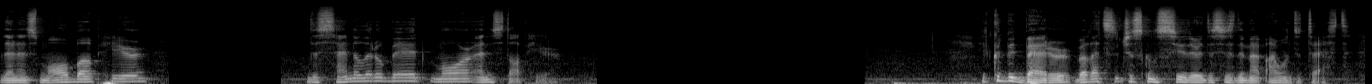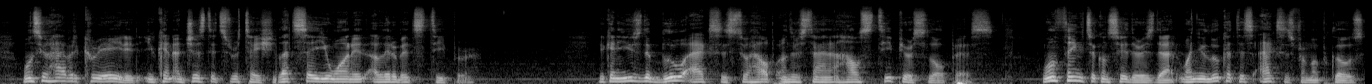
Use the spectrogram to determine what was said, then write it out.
Then a small bump here. Descend a little bit more and stop here. It could be better, but let's just consider this is the map I want to test. Once you have it created, you can adjust its rotation. Let's say you want it a little bit steeper. You can use the blue axis to help understand how steep your slope is. One thing to consider is that when you look at this axis from up close,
